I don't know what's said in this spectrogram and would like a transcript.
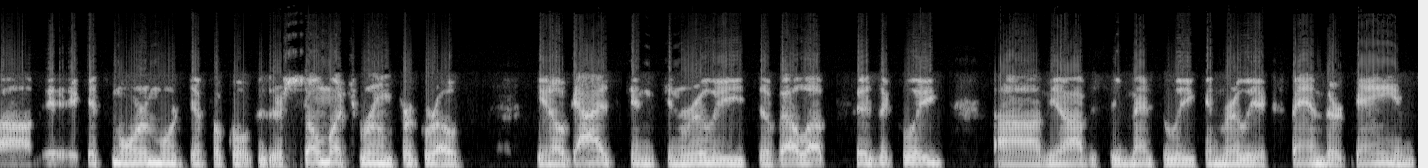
Um, it, it, gets more and more difficult because there's so much room for growth. You know, guys can can really develop physically. Um, you know, obviously mentally can really expand their games.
